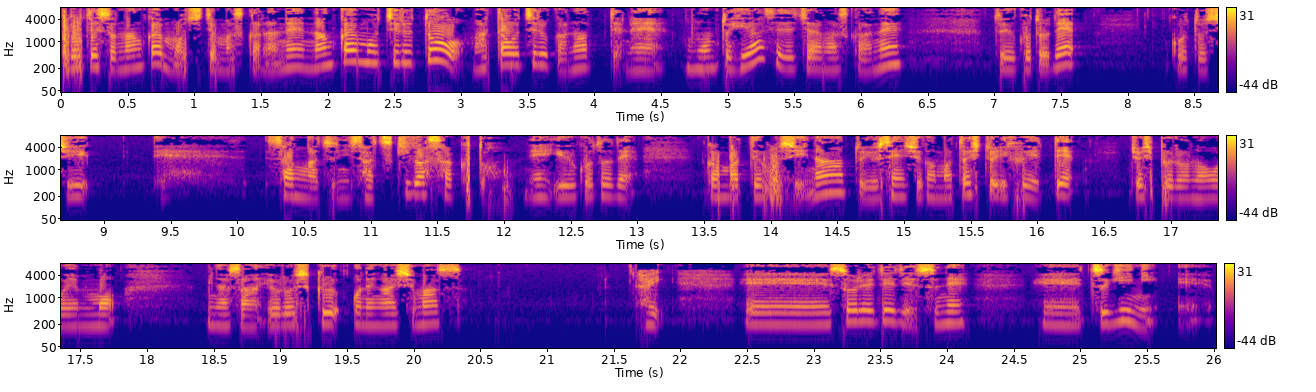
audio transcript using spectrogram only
プロテスト何回も落ちてますからね。何回も落ちると、また落ちるかなってね。もうほんと冷や汗出ちゃいますからね。ということで、今年、えー、3月にサツキが咲くと、ね、いうことで、頑張ってほしいなという選手がまた一人増えて、女子プロの応援も皆さんよろしくお願いします。はい。えー、それでですね、えー、次に、えー、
